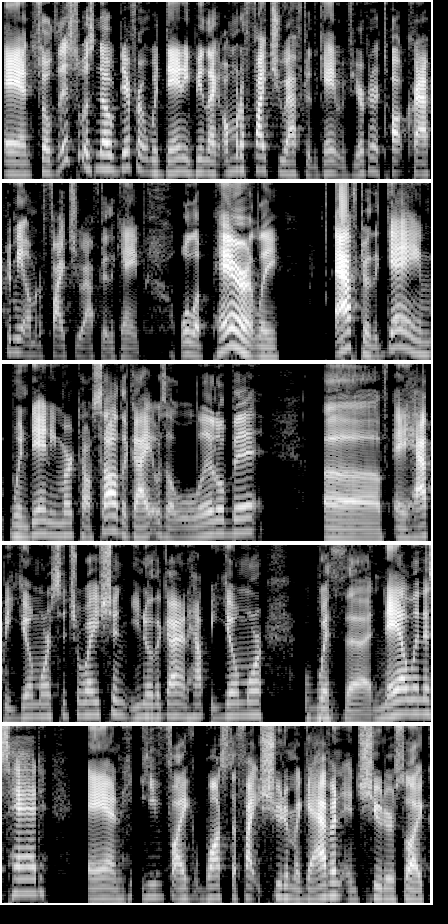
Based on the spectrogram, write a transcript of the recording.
And so this was no different with Danny being like, I'm going to fight you after the game. If you're going to talk crap to me, I'm going to fight you after the game. Well, apparently, after the game, when Danny Murtaugh saw the guy, it was a little bit of a Happy Gilmore situation. You know the guy on Happy Gilmore with the nail in his head and he like wants to fight Shooter McGavin, and Shooter's like,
